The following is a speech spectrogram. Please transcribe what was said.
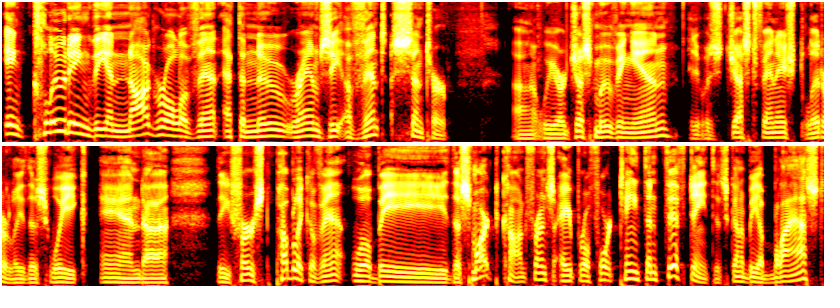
including the inaugural event at the new Ramsey Event Center. Uh, we are just moving in. It was just finished literally this week. And uh, the first public event will be the SMART Conference, April 14th and 15th. It's going to be a blast.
